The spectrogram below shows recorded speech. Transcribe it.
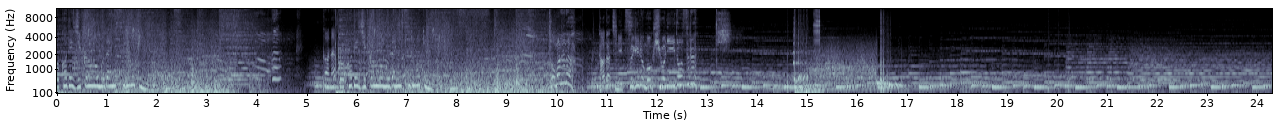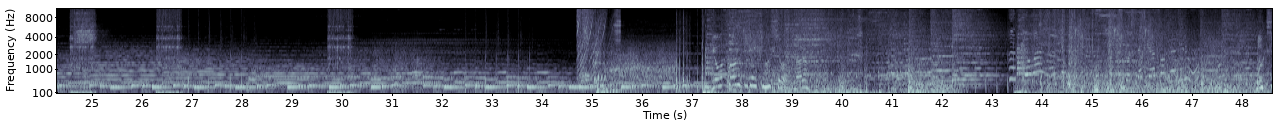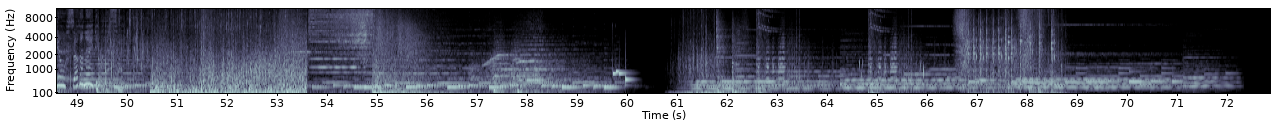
ここで時間を無駄にするわけにはいきません。このここで時間を無駄にするわけにはいきません。止まるな。直ちに次の目標に移動する。弱い。道を塞がない。でください。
